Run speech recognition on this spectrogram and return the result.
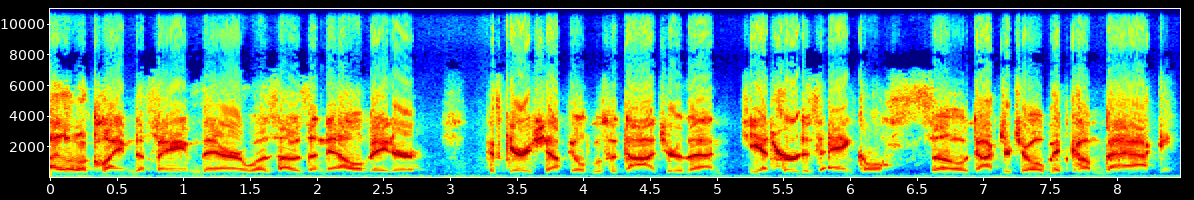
my little claim to fame there was I was in the elevator because Gary Sheffield was a Dodger then. He had hurt his ankle, so Dr. Jobe had come back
